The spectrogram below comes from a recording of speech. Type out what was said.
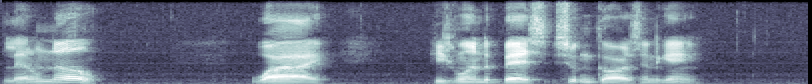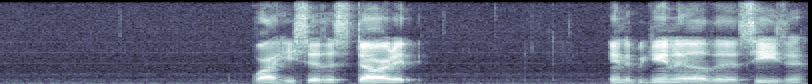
Let him know why he's one of the best shooting guards in the game. Why he should have started in the beginning of the season.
